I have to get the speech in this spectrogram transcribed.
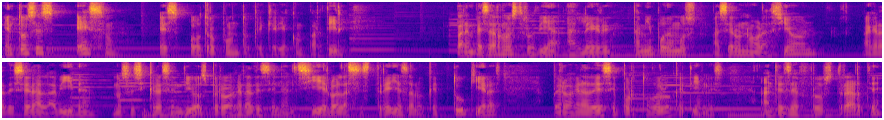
Entonces eso es otro punto que quería compartir. Para empezar nuestro día alegre, también podemos hacer una oración, agradecer a la vida, no sé si crees en Dios, pero agradecele al cielo, a las estrellas, a lo que tú quieras pero agradece por todo lo que tienes, antes de frustrarte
